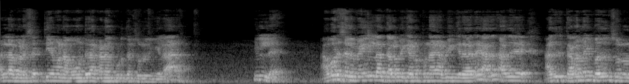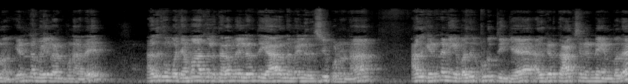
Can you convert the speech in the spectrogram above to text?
அல்லாமல் சத்தியமாக நான் ஒன்று தான் கணக்கு கொடுத்தேன்னு சொல்லுவீங்களா? இல்லை. அவர் சில மெயிலெலாம் தலைமைக்கு அனுப்புனார் அப்படிங்கிறாரு. அது அது அதுக்கு தலைமை பதில் சொல்லணும். என்ன மெயில் அனுப்புனாரு? அதுக்கு உங்கள் ஜமாத்தில் தலைமையிலேருந்து யார் அந்த மெயிலை ரிசீவ் பண்ணுனா அதுக்கு என்ன நீங்கள் பதில் கொடுத்தீங்க? அதுக்கடுத்து ஆக்ஷன் என்ன என்பதை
